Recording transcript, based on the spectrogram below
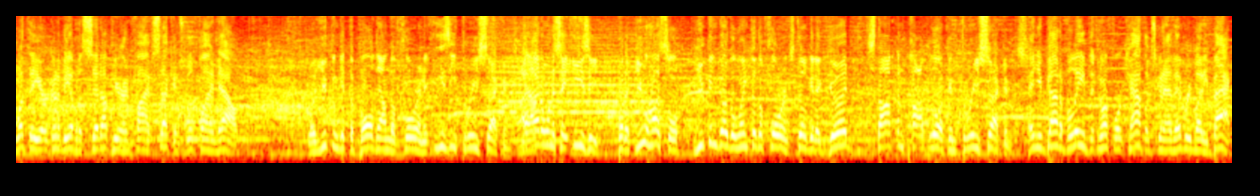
what they are going to be able to set up here in five seconds. We'll find out. Well, you can get the ball down the floor in an easy three seconds. I, I, don't want to say easy, but if you hustle, you can go the length of the floor and still get a good stop and pop look in three seconds. And you've got to believe that Norfolk Catholic's going to have everybody back.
